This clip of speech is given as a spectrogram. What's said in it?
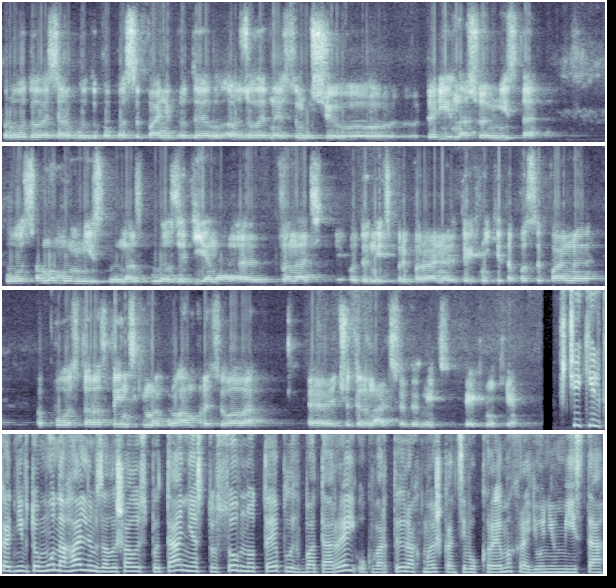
Проводилася робота по посипанню протижеледною суміші доріг нашого міста. По самому місту у нас було задіяно е, 12 одиниць прибиральної техніки та посипальної. По старостинським округам працювало е, 14 одиниць техніки. Ще кілька днів тому нагальним залишалось питання стосовно теплих батарей у квартирах мешканців окремих районів міста.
